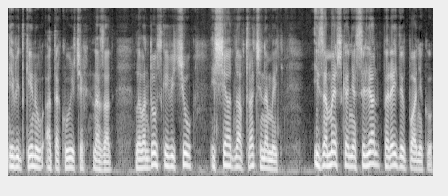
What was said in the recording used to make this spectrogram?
і відкинув атакуючих назад. Левандовський відчув іще одна втрачена мить, і замешкання селян перейде в паніку.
